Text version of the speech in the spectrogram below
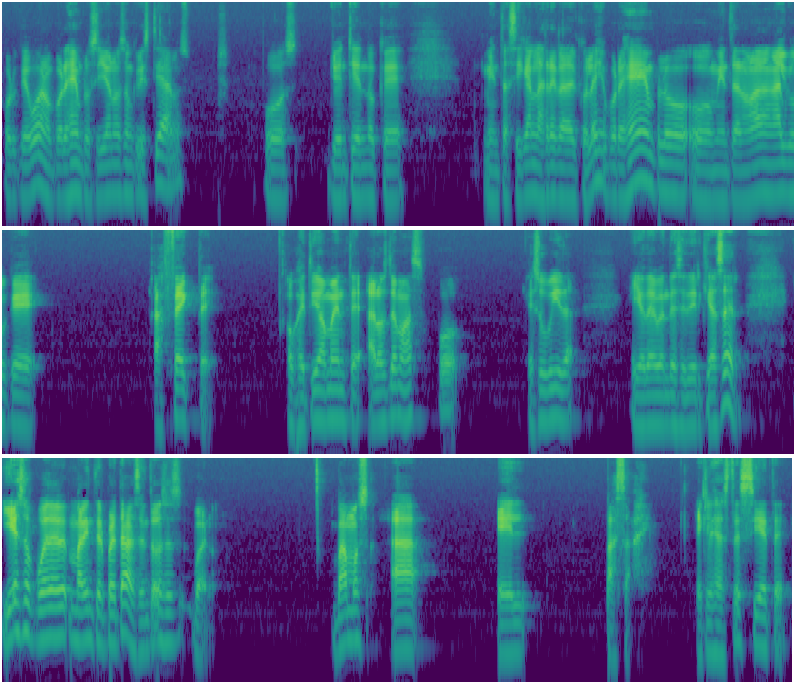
Porque, bueno, por ejemplo, si ellos no son cristianos, pues yo entiendo que mientras sigan las reglas del colegio, por ejemplo, o mientras no hagan algo que afecte objetivamente a los demás, pues es su vida ellos deben decidir qué hacer. Y eso puede malinterpretarse. Entonces, bueno, vamos a el pasaje. Eclesiastes 7,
